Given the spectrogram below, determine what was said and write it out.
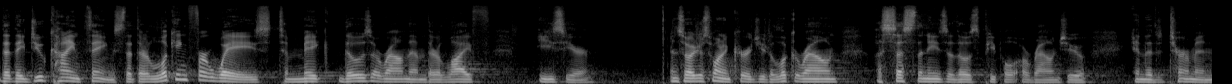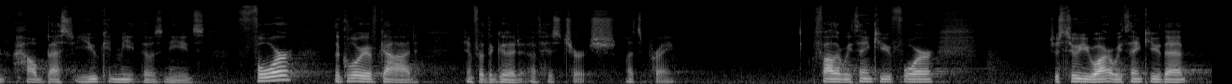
that they do kind things, that they're looking for ways to make those around them, their life, easier. And so I just want to encourage you to look around, assess the needs of those people around you, and to determine how best you can meet those needs for the glory of God and for the good of his church. Let's pray. Father, we thank you for just who you are. We thank you that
